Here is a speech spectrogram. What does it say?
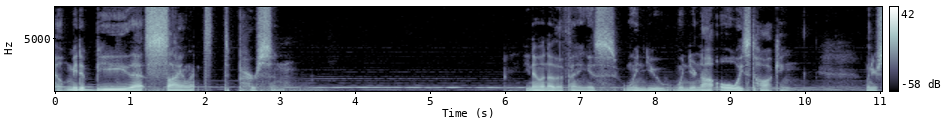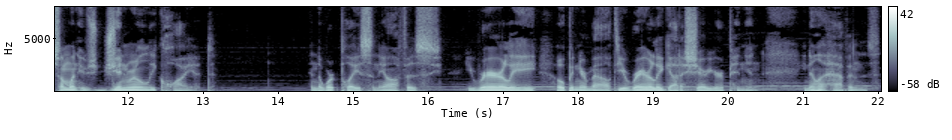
Help me to be that silent person. You know another thing is when you when you're not always talking, when you're someone who's generally quiet in the workplace, in the office, you rarely open your mouth, you rarely got to share your opinion. You know what happens?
